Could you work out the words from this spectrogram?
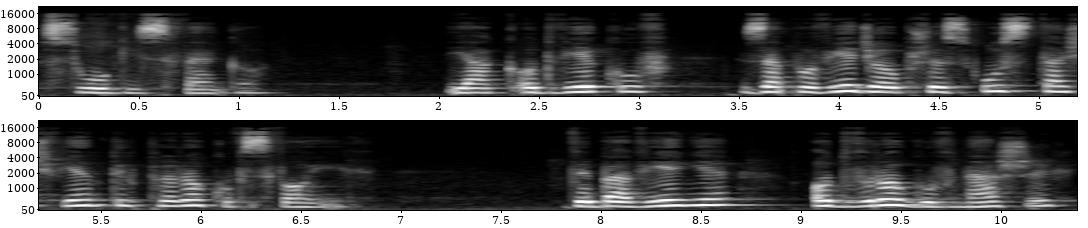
sługi swego. Jak od wieków zapowiedział przez usta świętych proroków swoich. Wybawienie od wrogów naszych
